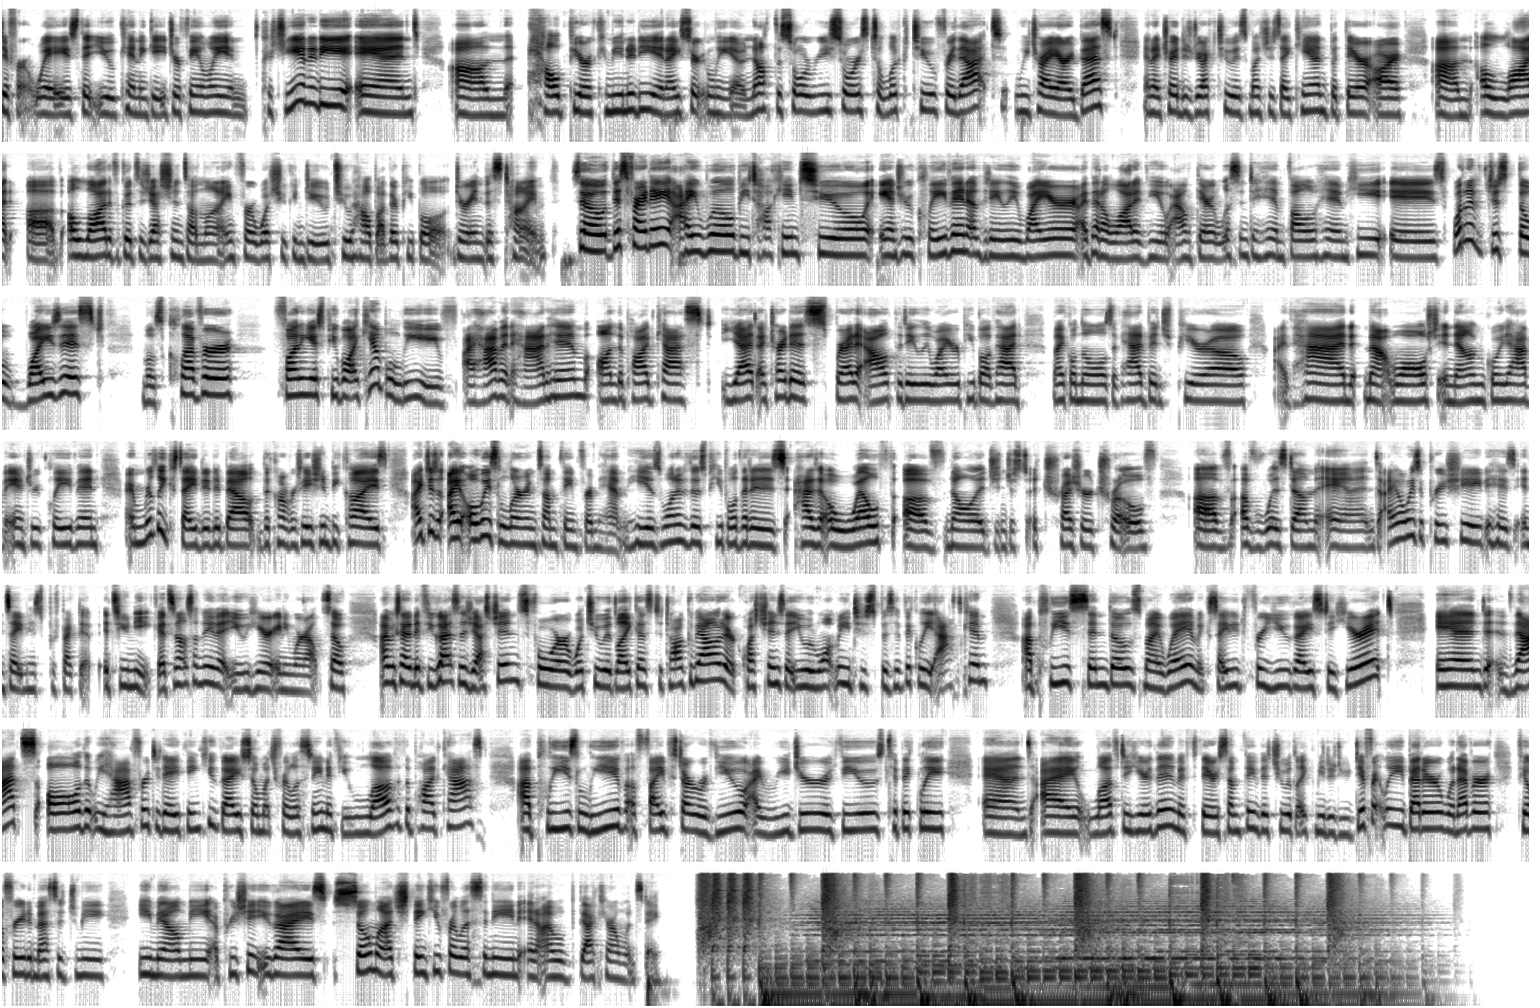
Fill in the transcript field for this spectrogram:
different ways that you can engage your family in Christianity and um, help your community. And I certainly am not the sole resource to look to for that. We try our best, and I try to direct to as much as I can. But there are um, a lot of a lot of good suggestions online for what you can do to help other people during this time. So this Friday, I will be talking to Andrew Klavan of the Daily Wire. I bet a lot of you out there listen to him, follow him. He is one of just the wisest, most clever, funniest people. I can't believe I haven't had him on the podcast yet. I try to spread out the Daily Wire people. I've had Michael Knowles, I've had Ben Shapiro, I've had Matt Walsh, and now I'm going to have Andrew Klavan. I'm really excited about the conversation because I just I always learn something from him. He is one of those people that is has a wealth of knowledge and just a treasure trove of of wisdom and I always appreciate his insight and his perspective. It's unique. It's not something that you hear anywhere else. So I'm excited if you got suggestions for what you would like us to talk about or questions that you would want me to specifically ask him, uh, please send those my way. I'm excited for you guys to hear it. And that's all that we have for today. Thank you guys so much for listening. If you love the podcast, uh, please leave a five star review. I read your reviews typically, and I love to hear them. If there's something that you would like me to do differently, better, whatever, feel free to message me, email me. Appreciate you guys so much. Thank you for listening, and I will be back here on Wednesday.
